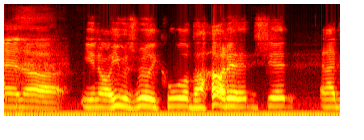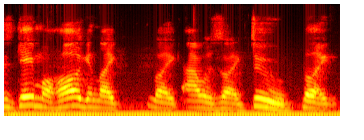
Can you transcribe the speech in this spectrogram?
And uh, you know, he was really cool about it and shit. And I just gave him a hug and like, like I was like, dude, like,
